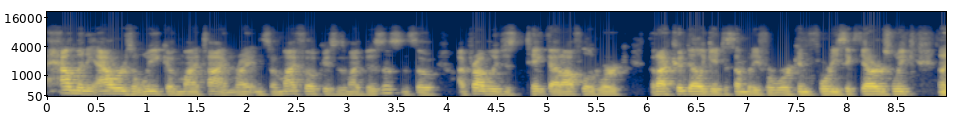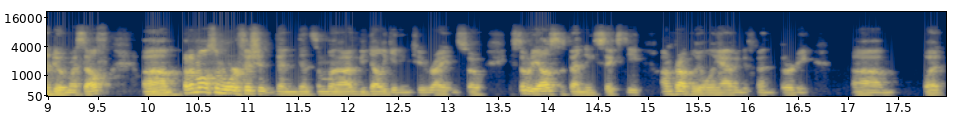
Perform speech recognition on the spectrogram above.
how many hours a week of my time, right? And so my focus is my business. And so I probably just take that offload work that I could delegate to somebody for working 40, 60 hours a week and I do it myself. Um, but I'm also more efficient than, than someone that I'd be delegating to, right? And so if somebody else is spending 60, I'm probably only having to spend 30. Um, but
